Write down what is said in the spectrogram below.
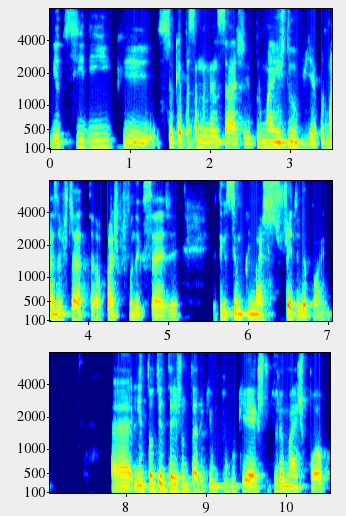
E eu decidi que se eu quero passar uma mensagem, por mais dúbia, por mais abstrata ou mais profunda que seja, eu tenho que ser um bocadinho mais straight to the point. Uh, e então tentei juntar aqui um pouco o que é a estrutura mais pop,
